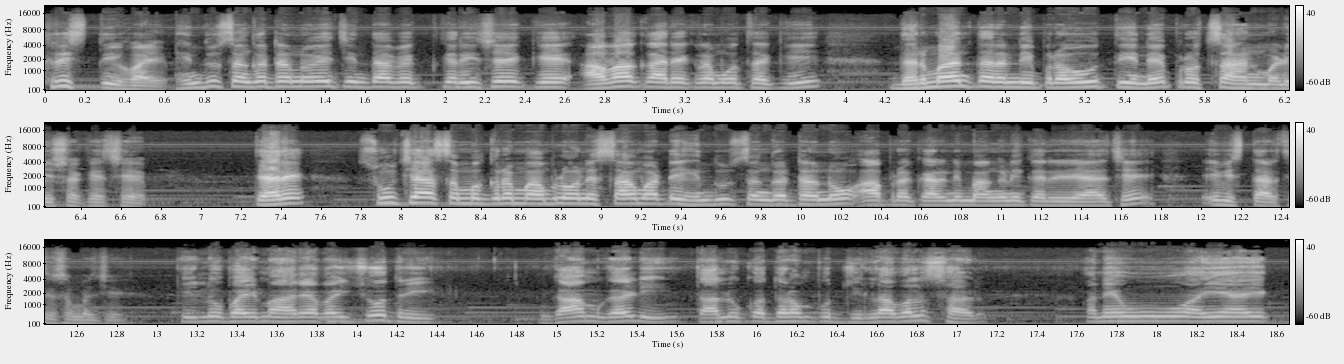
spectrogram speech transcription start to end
ખ્રિસ્તી હોય. હિન્દુ સંગઠનોએ ચિંતા વ્યક્ત કરી છે કે આવા કાર્યક્રમો થકી ધર્માંતરણની પ્રવૃત્તિને પ્રોત્સાહન મળી શકે છે. ત્યારે શું છે આ સમગ્ર મામલો અને શા માટે હિન્દુ સંગઠનો આ પ્રકારની માંગણી કરી રહ્યા છે એ વિસ્તારથી સમજીએ. તિલુભાઈ મહાર્યાભાઈ ચૌધરી, ગામ ગડી, તાલુકો ધરમપુર, જિલ્લા વલસાડ અને હું અહીંયા એક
